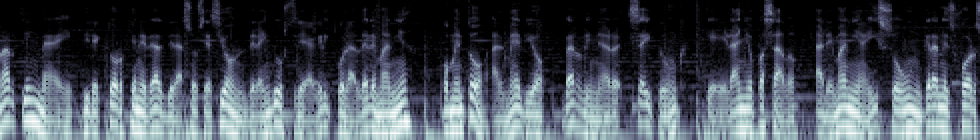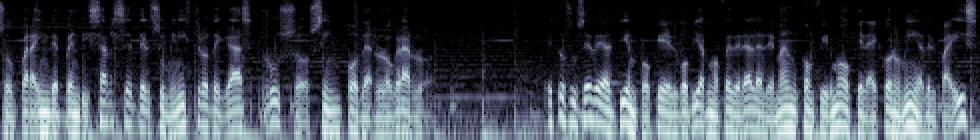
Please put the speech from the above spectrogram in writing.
Martin May, director general de la Asociación de la Industria Agrícola de Alemania, comentó al medio Berliner Zeitung que el año pasado Alemania hizo un gran esfuerzo para independizarse del suministro de gas ruso sin poder lograrlo. Esto sucede al tiempo que el gobierno federal alemán confirmó que la economía del país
